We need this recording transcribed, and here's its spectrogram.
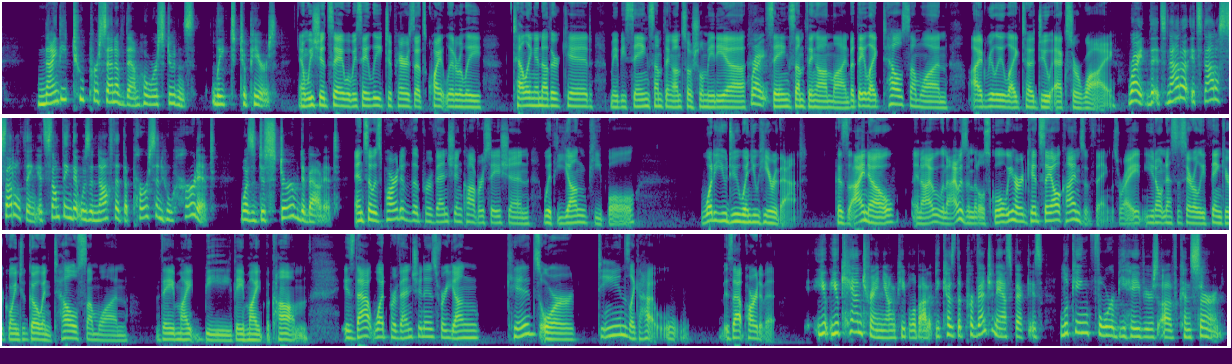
92% of them who were students leaked to peers. And we should say, when we say leaked to peers, that's quite literally telling another kid, maybe saying something on social media, right. saying something online, but they like tell someone, I'd really like to do X or Y. Right. It's not a it's not a subtle thing. It's something that was enough that the person who heard it was disturbed about it. And so as part of the prevention conversation with young people, what do you do when you hear that? Cuz I know And I, when I was in middle school, we heard kids say all kinds of things, right? You don't necessarily think you're going to go and tell someone they might be, they might become. Is that what prevention is for young kids or teens? Like, how is that part of it? You, you can train young people about it because the prevention aspect is looking for behaviors of concern.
